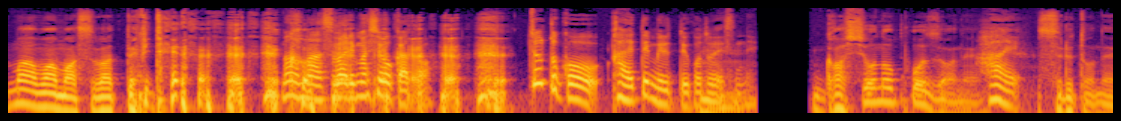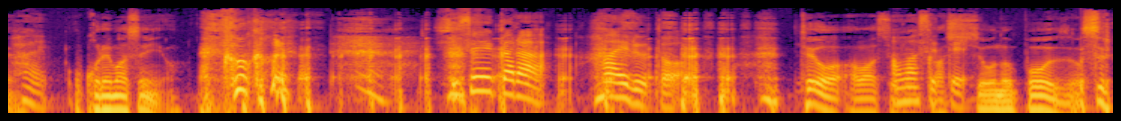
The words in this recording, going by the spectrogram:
まあまあまあ座ってみたいな まあまあ座りましょうかと。ちょっとこう変えてみるっていうことですね。合唱のポーズはね、はい、するとね、はい、怒れませんよ。怒れ。姿勢から入ると。手を合わせる。合わせて。合唱のポーズをする。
